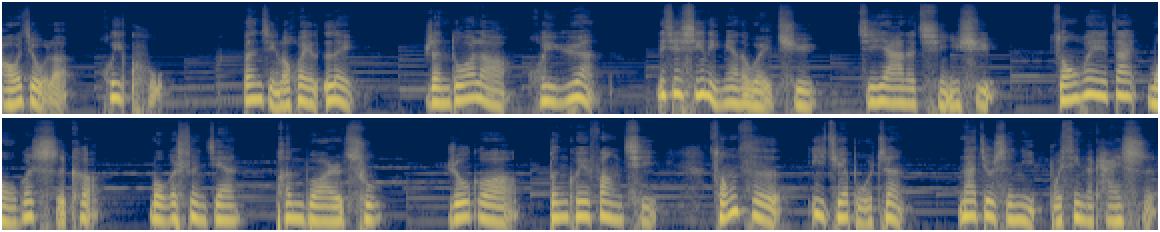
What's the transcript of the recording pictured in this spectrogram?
熬久了会苦。绷紧了会累，忍多了会怨，那些心里面的委屈、积压的情绪，总会在某个时刻、某个瞬间喷薄而出。如果崩溃放弃，从此一蹶不振，那就是你不幸的开始。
